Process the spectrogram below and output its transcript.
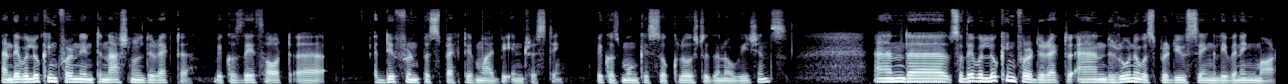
And they were looking for an international director because they thought a different perspective might be interesting because Munch is so close to the Norwegians. And uh, so they were looking for a director, and Rune was producing Liv and Ingmar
